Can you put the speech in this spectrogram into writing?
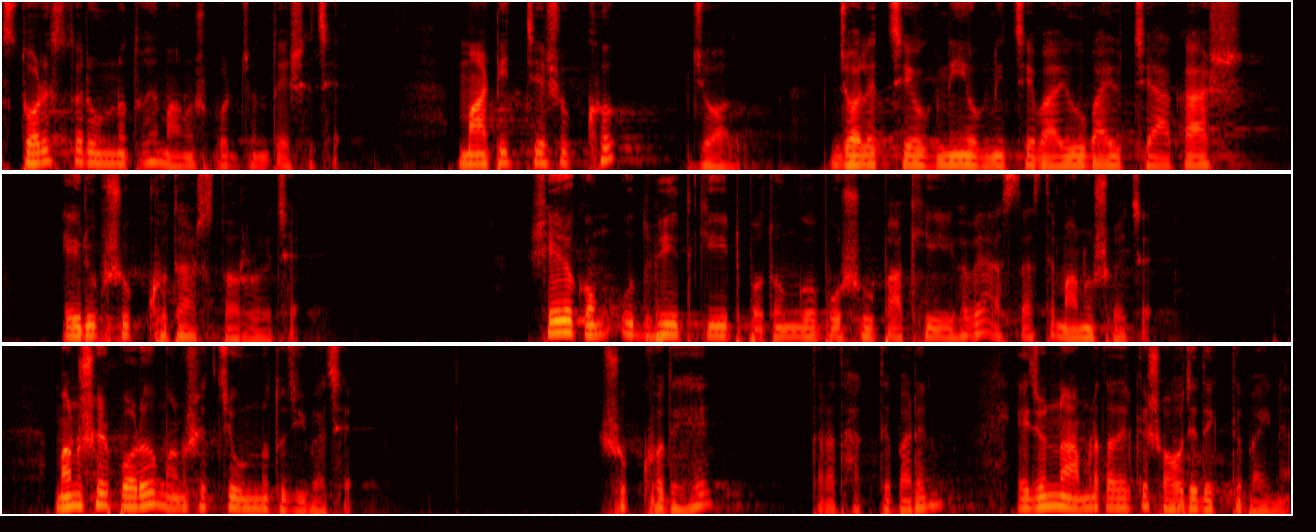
স্তরে স্তরে উন্নত হয়ে মানুষ পর্যন্ত এসেছে। মাটির চেয়ে সূক্ষ্ম জল, জলের চেয়ে অগ্নি, অগ্নির চেয়ে বায়ু, বায়ুর চেয়ে আকাশ এইরূপ সূক্ষ্মতার স্তর রয়েছে। সেই রকম উদ্ভিদ, কীট, পতঙ্গ, পশু, পাখি এইভাবে আস্তে আস্তে মানুষ হয়েছে। মানুষের পরেও মানুষের চেয়ে উন্নত জীব আছে। সূক্ষ্ম দেহে তারা থাকতে পারেন, এজন্য আমরা তাদেরকে সহজে দেখতে পাই না।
